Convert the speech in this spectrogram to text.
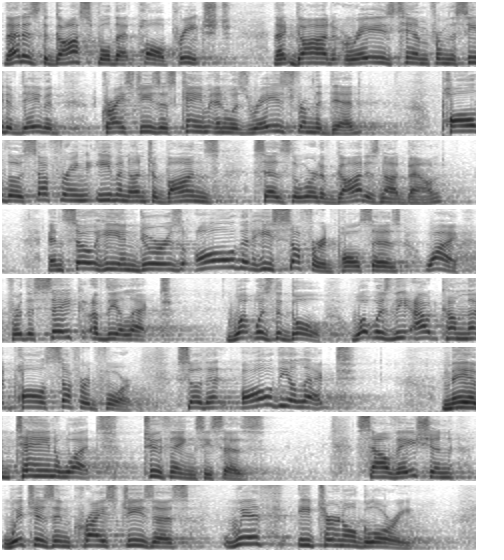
That is the gospel that Paul preached, that God raised him from the seed of David. Christ Jesus came and was raised from the dead. Paul, though suffering even unto bonds, says the word of God is not bound. And so he endures all that he suffered, Paul says. Why? For the sake of the elect. What was the goal? What was the outcome that Paul suffered for? So that all the elect may obtain what? Two things, he says salvation, which is in Christ Jesus, with eternal glory.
